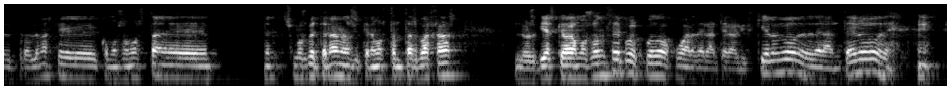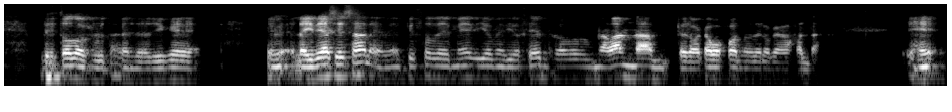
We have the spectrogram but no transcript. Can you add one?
el problema es que como somos tan, eh, somos veteranos y tenemos tantas bajas, los días que vamos 11, pues puedo jugar de lateral izquierdo, de delantero, de, de todo absolutamente. Así que la idea es esa, empiezo de medio, medio centro, una banda, pero acabo jugando de lo que haga falta. Eh,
